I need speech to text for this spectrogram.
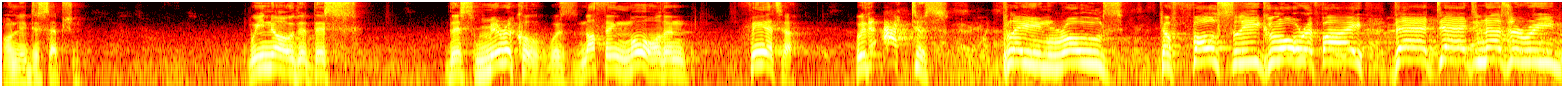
only deception. We know that this this miracle was nothing more than theater, with actors playing roles to falsely glorify their dead Nazarene.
